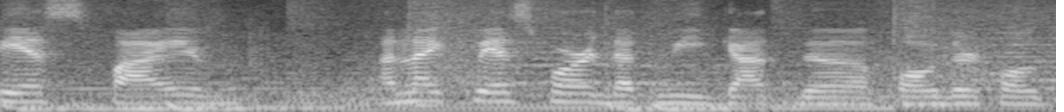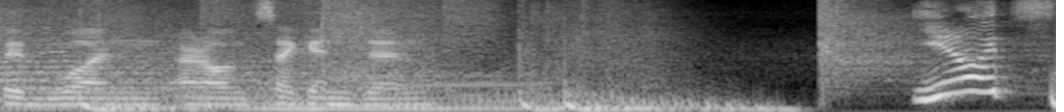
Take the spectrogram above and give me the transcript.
PS5. Unlike PS4 that we got the powder coated one around second gen. You know, it's...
